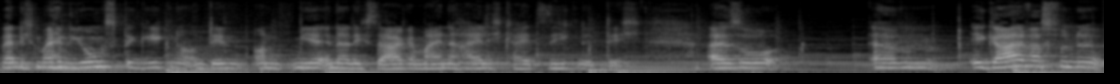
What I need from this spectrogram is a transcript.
wenn ich meinen Jungs begegne und, den, und mir innerlich sage, meine Heiligkeit segnet dich. Also ähm, egal was für eine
